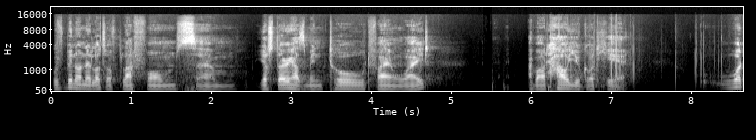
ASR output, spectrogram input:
we've been on a lot of platforms. Um, your story has been told far and wide about how you got here. What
